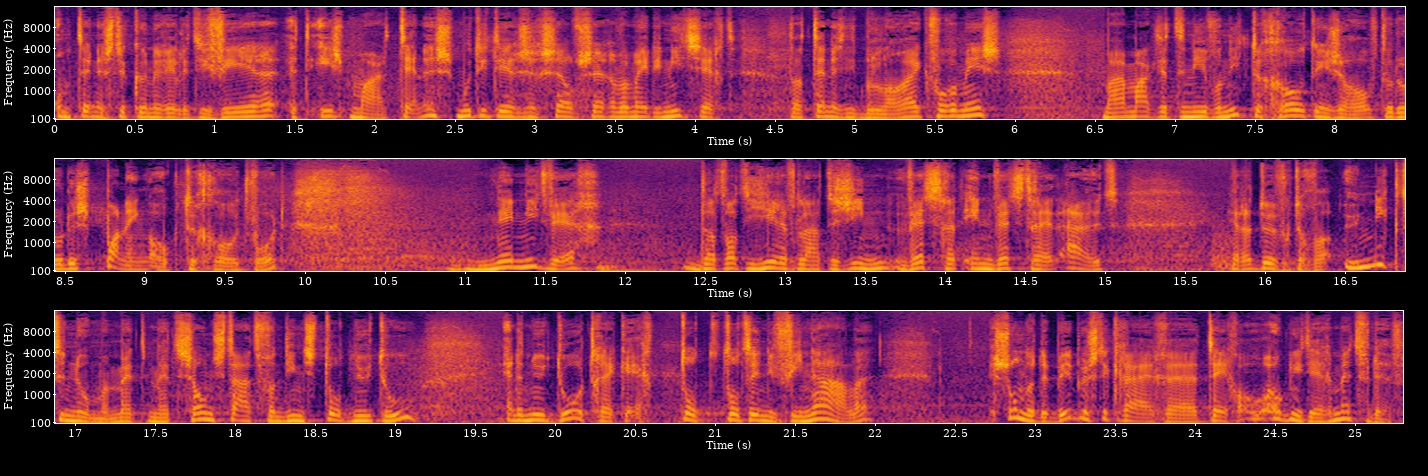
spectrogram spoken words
om tennis te kunnen relativeren. Het is maar tennis, moet hij tegen zichzelf zeggen. Waarmee hij niet zegt dat tennis niet belangrijk voor hem is. Maar hij maakt het in ieder geval niet te groot in zijn hoofd, waardoor de spanning ook te groot wordt. Neem niet weg dat wat hij hier heeft laten zien, wedstrijd in, wedstrijd uit. Ja, dat durf ik toch wel uniek te noemen. Met, met zo'n staat van dienst tot nu toe. En het nu doortrekken echt tot, tot in de finale. Zonder de bibbers te krijgen, tegen, ook niet tegen Medvedev.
